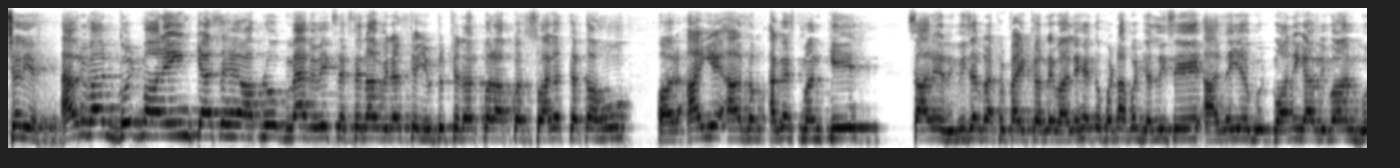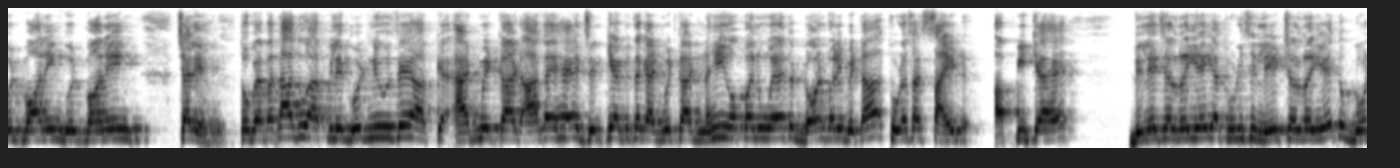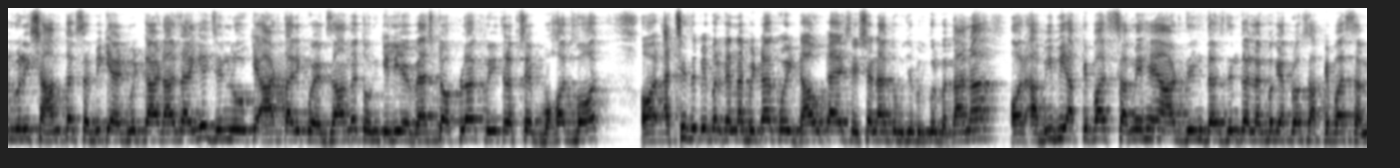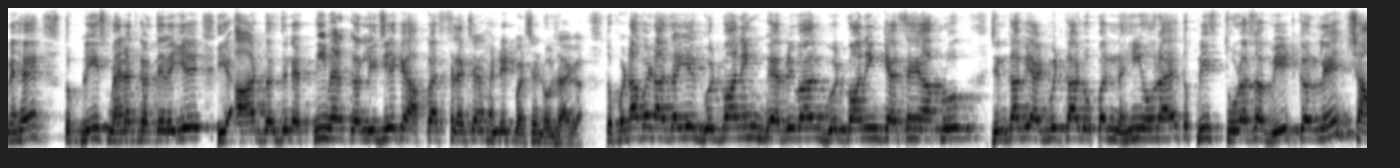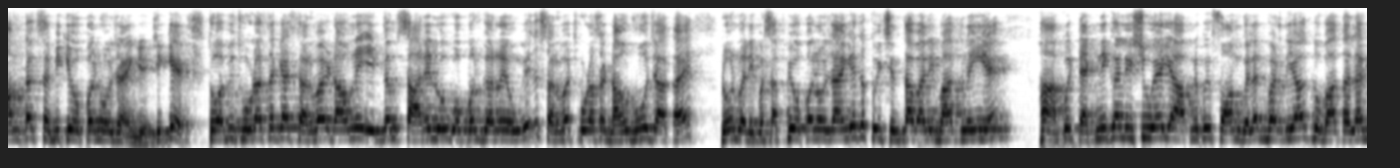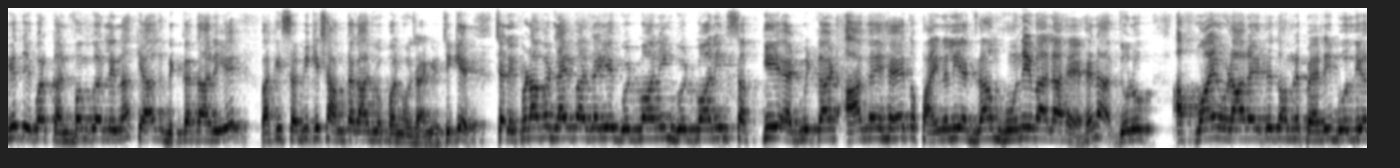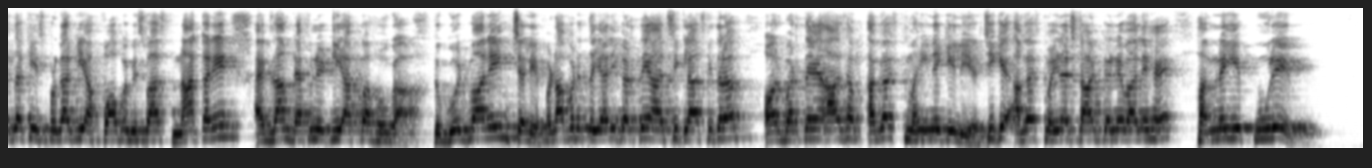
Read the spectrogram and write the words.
चलिए everyone good morning कैसे हैं आप लोग? मैं विवेक सक्सेना विनर्स के यूट्यूब चैनल पर आपका स्वागत करता हूँ। और आइए, आज हम अगस्त मंथ के सारे रिवीजन रैपिड फाइट करने वाले हैं। तो फटाफट जल्दी से आ जाइए। Good morning everyone good morning good morning चलिए तो मैं बता दूँ, आपके लिए गुड न्यूज़ है। आपके एडमिट कार्ड आ गए हैं। जिनके अभी तक एडमिट कार्ड नहीं ओपन हुए हैं तो डोंट वरी बेटा, थोड़ा सा साइड आपकी क्या है? डिले चल रही है या थोड़ी सी लेट चल रही है तो डोंट वरी, शाम तक सभी के एडमिट कार्ड आ जाएँगे। जिन लोगों के आठ तारीख को एग्ज़ाम है तो उनके लिए बेस्ट ऑफ़ लक मेरी तरफ़ से बहुत बहुत, और अच्छे से पेपर करना बेटा, कोई डाउट आए सेशन आए तो मुझे बिल्कुल बताना। और अभी भी आपके पास समय है, आठ दिन, दस दिन का लगभग अप्रोक्स आपके पास समय है तो प्लीज़ मेहनत करते रहिए। ये आठ, दस दिन इतनी मेहनत कर लीजिए कि आपका सिलेक्शन हंड्रेड हो जाएगा। तो फटाफट आ जाइए। Good morning everyone good morning कैसे हैं आप लोग? जिनका भी एडमिट कार्ड ओपन नहीं हो रहा है तो प्लीज़ थोड़ा सा वेट कर लें। शाम तक सभी के ओपन हो जाएँगे, ठीक है? तो अभी थोड़ा सा क्या सर्वर डाउन है, एकदम सारे लोग ओपन कर रहे होंगे तो सर्वर थोड़ा सा डाउन हो जाता है डोंट वरी पर सबके ओपन हो जाएँगे तो कोई चिंता वाली बात नहीं है। हाँ कोई टेक्निकल इश्यू है या आपने कोई फॉर्म गलत भर दिया तो बात अलग है तो एक बार कंफर्म कर लेना क्या दिक्कत आ रही है। बाकी सभी के शाम तक आज ओपन हो जाएँगे, ठीक है? चलिए, फटाफट लाइव आ जाइए। गुड मॉर्निंग गुड मॉर्निंग सबके एडमिट कार्ड आ गए हैं तो फाइनली एग्ज़ाम होने वाला है है ना? जो लोग अफवाहें उड़ा रहे थे तो हमने पहले ही बोल दिया था कि इस प्रकार की अफवाह पर विश्वास ना करें एग्ज़ाम डेफिनेटली आपका होगा। तो गुड मॉर्निंग चलिए, फटाफट तैयारी करते हैं आज की क्लास की तरफ़, और बढ़ते हैं आज हम अगस्त महीने के लिए, ठीक है? अगस्त महीना स्टार्ट करने वाले हैं हमने ये पूरे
